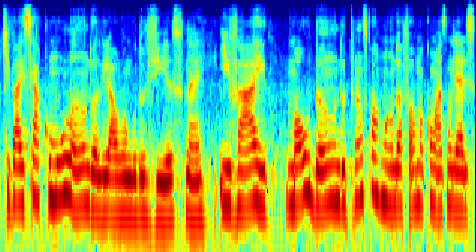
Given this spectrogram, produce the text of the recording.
que vai se acumulando ali ao longo dos dias, né, e vai moldando, transformando a forma como as mulheres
